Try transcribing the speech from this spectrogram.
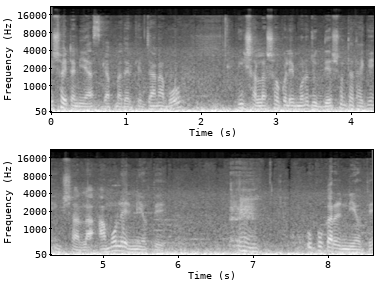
বিষয়টা নিয়ে আজকে আপনাদেরকে জানাব। ইনশাল্লাহ সকলে মনোযোগ দিয়ে শুনতে থাকি। ইনশাল্লাহ আমলের নিয়তে, উপকারের নিয়তে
